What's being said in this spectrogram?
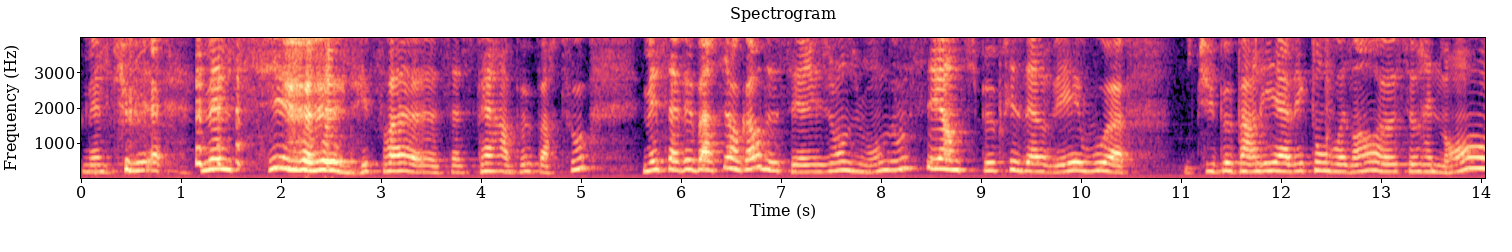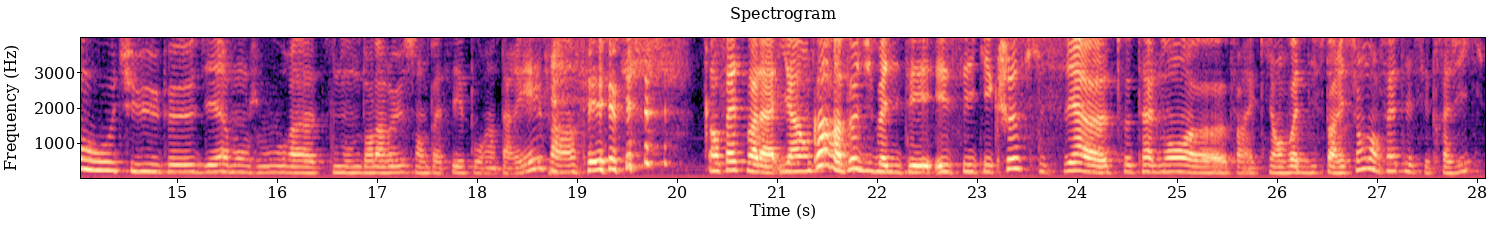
Même si, euh, même si euh, des fois ça se perd un peu partout. Mais ça fait partie encore de ces régions du monde où c'est un petit peu préservé, où tu peux parler avec ton voisin sereinement, où tu peux dire bonjour à tout le monde dans la rue sans passer pour un taré. Enfin, c'est. En fait, voilà, il y a encore un peu d'humanité et c'est quelque chose qui s'est euh, totalement, euh, enfin, qui est en voie de disparition en fait et c'est tragique.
